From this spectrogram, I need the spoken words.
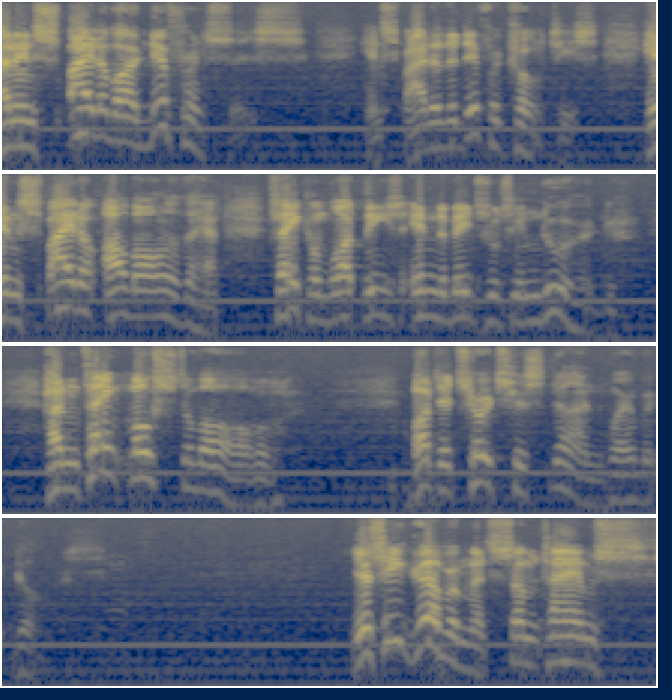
and in spite of our differences, in spite of the difficulties, in spite of, of all of that, think of what these individuals endured. And think most of all what the church has done wherever it goes. You see, governments sometimes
